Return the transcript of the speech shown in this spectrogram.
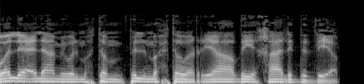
والإعلامي والمهتم في المحتوى الرياضي خالد الذياب.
